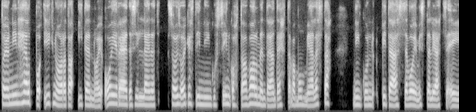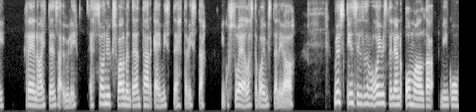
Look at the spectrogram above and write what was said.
toi on niin helppo ignorata itse noi oireet ja silleen, että se olisi oikeasti niin kun siinä kohtaa valmentajan tehtävä mun mielestä niin kun pitää se voimistelija, että se ei reenaa itteensä yli. Et se on yksi valmentajan tärkeimmistä tehtävistä niin kun suojella sitä voimistelijaa. Myöskin siltä voimistelijan omalta niin kun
